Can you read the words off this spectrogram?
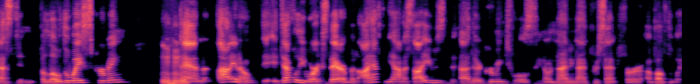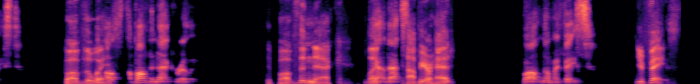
best in below the waist grooming Mm-hmm. and uh, you know it, it definitely works there but i have to be honest i use uh, their grooming tools you know 99% for above the waist Above the waist, Above, above the neck really above the neck, like Yeah, that's- top of your head, well no my face your face,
